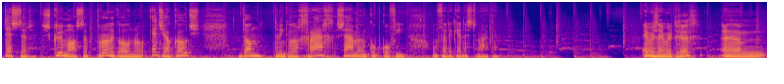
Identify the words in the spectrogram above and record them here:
tester, scrum master, product owner, agile coach? Dan drinken we graag samen een kop koffie om verder kennis te maken. En we zijn weer terug. Um,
